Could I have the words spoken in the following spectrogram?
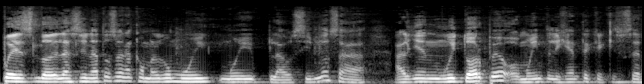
pues lo del asesinato suena como algo muy, muy plausible. O sea, alguien muy torpe o muy inteligente que quiso ser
